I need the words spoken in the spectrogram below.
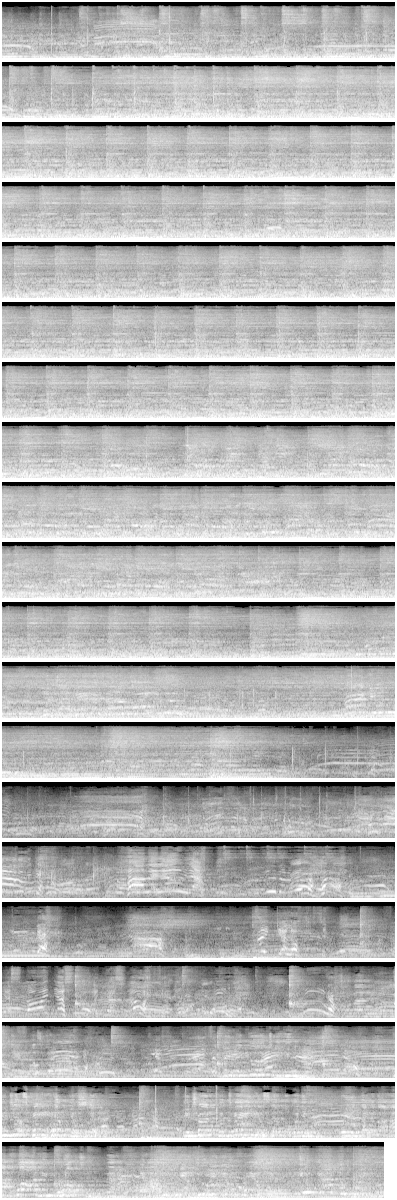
it. eyes. You try to contain yourself, but when you, when you think about how far he brought you now, and how he kept you in your family, you got to break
